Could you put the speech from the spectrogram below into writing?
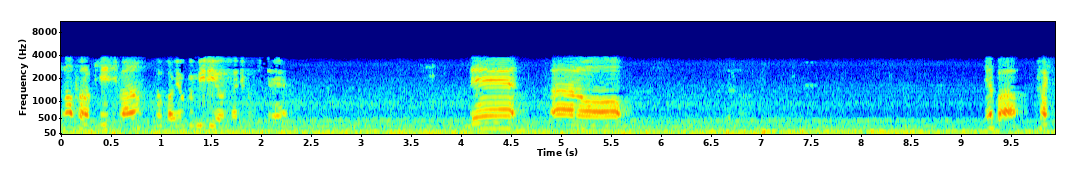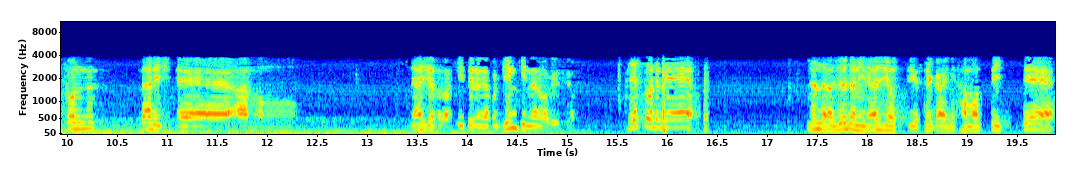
のその掲示板とかよく見るようになりまして。で、あの、やっぱ書き込んだりして、あの、ラジオとか聞いてるのやっぱ元気になるわけですよ。で、それで、なんだろう、徐々にラジオっていう世界にはまっていって、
